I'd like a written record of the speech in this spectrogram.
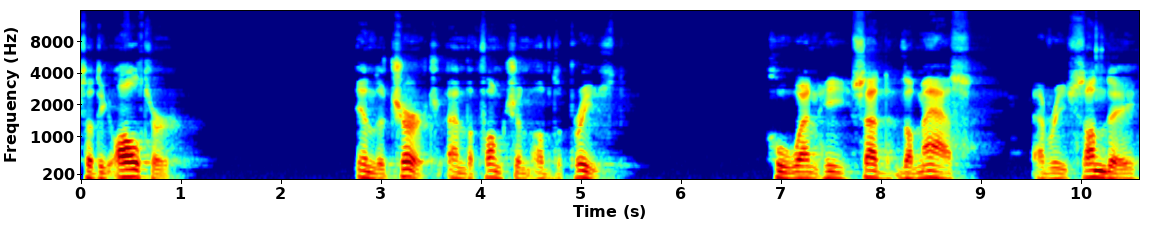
to the altar in the church and the function of the priest, who, when he said the Mass every Sunday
